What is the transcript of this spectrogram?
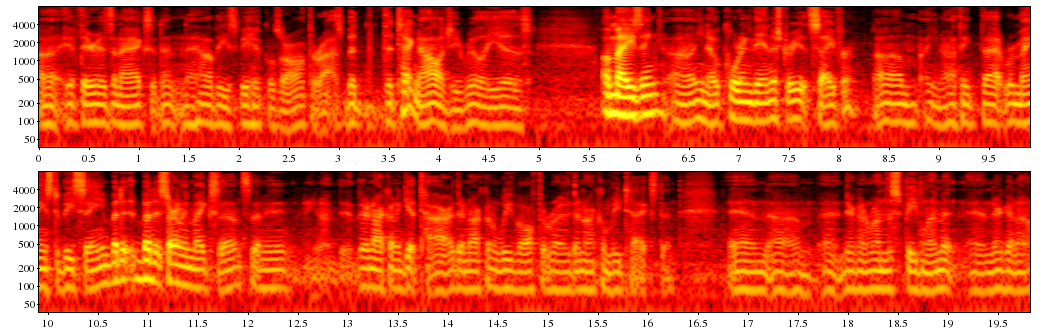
Uh, if there is an accident and how these vehicles are authorized. But the technology really is amazing. Uh, you know, according to the industry, it's safer. Um, you know, I think that remains to be seen, but it, but it certainly makes sense. I mean, you know, they're not going to get tired. They're not going to weave off the road. They're not going to be texting, and, um, and they're going to run the speed limit, and they're going to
